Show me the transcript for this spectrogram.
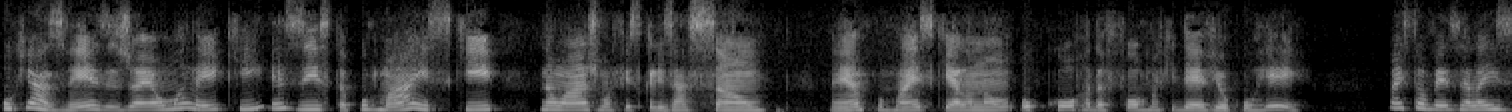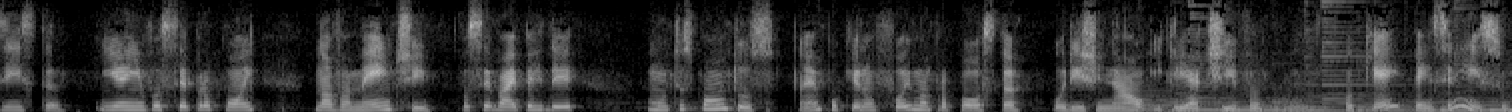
porque às vezes já é uma lei que exista, por mais que não haja uma fiscalização, né? Por mais que ela não ocorra da forma que deve ocorrer, mas talvez ela exista. E aí você propõe novamente, você vai perder muitos pontos, né? Porque não foi uma proposta original e criativa. Ok? Pense nisso.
